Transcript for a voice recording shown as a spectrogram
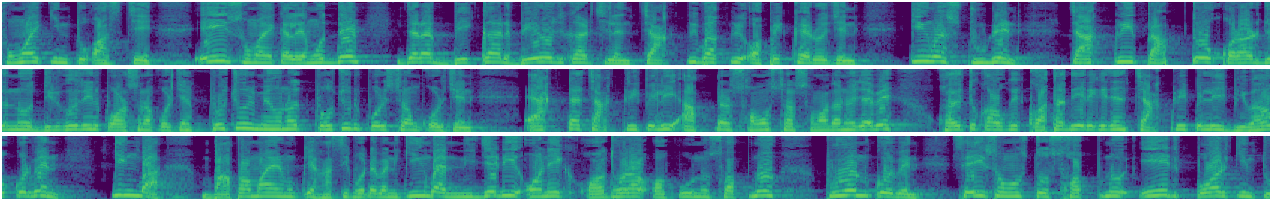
সময় কিন্তু আসছে। এই সময়কালের মধ্যে যারা বেকার, বেরোজগার ছিলেন, চাকরি বাকরি অপেক্ষায় রয়েছেন কিংবা স্টুডেন্ট চাকরি প্রাপ্ত করার জন্য দীর্ঘদিন পড়াশোনা করছেন, প্রচুর মেহনত, প্রচুর পরিশ্রম করছেন, একটা চাকরি পেলেই আপনার সমস্যার সমাধান হয়ে যাবে। হয়তো কাউকে কথা দিয়ে রেখেছেন, চাকরি পেলেই বিবাহ করবেন কিংবা বাবা মায়ের মুখে হাসি ফোটাবেন কিংবা নিজেরই অনেক অধরা, অপূর্ণ স্বপ্ন পূরণ করবেন, সেই সমস্ত স্বপ্ন এর পর কিন্তু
